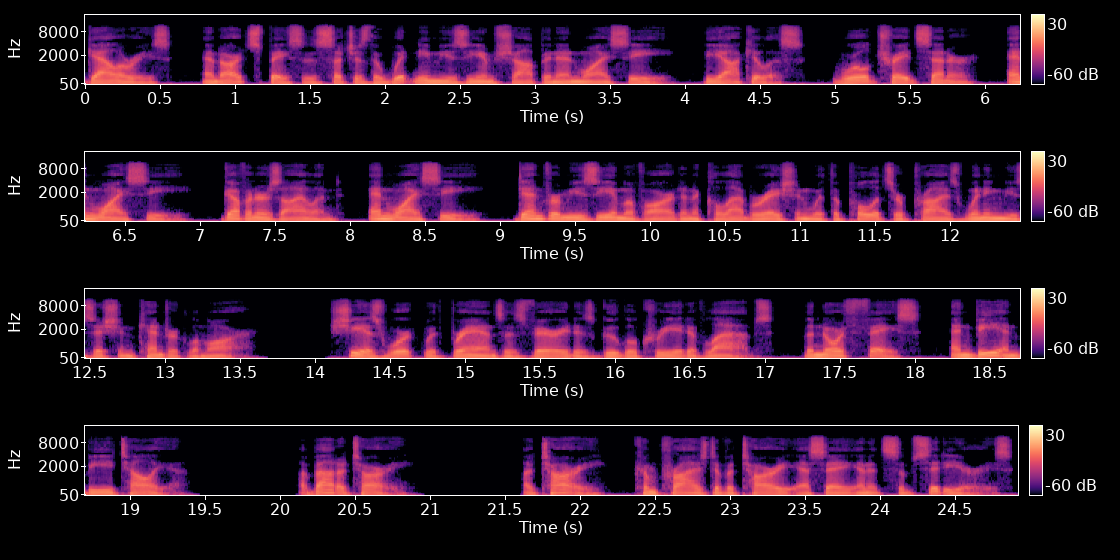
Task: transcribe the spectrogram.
galleries, and art spaces such as the Whitney Museum Shop in NYC, the Oculus, World Trade Center, NYC, Governor's Island, NYC, Denver Museum of Art, and a collaboration with the Pulitzer Prize winning musician Kendrick Lamar. She has worked with brands as varied as Google Creative Labs, The North Face, and B&B Italia. About Atari. Atari, comprised of Atari SA and its subsidiaries,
